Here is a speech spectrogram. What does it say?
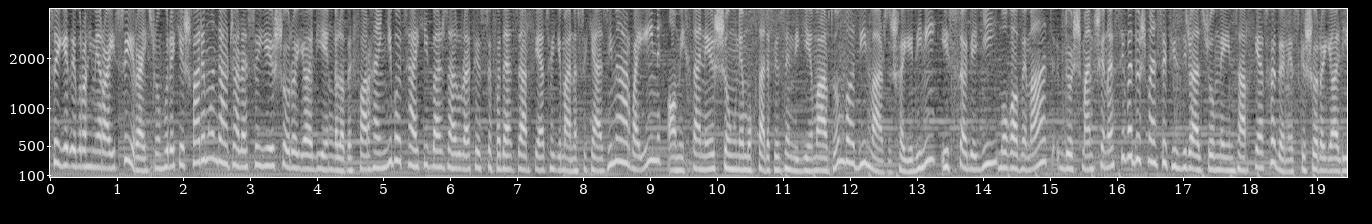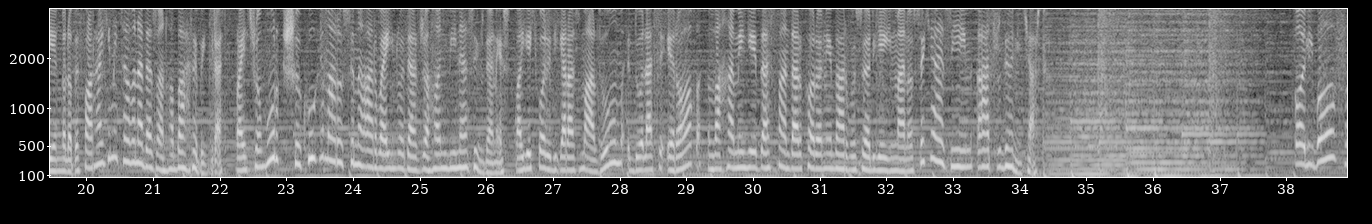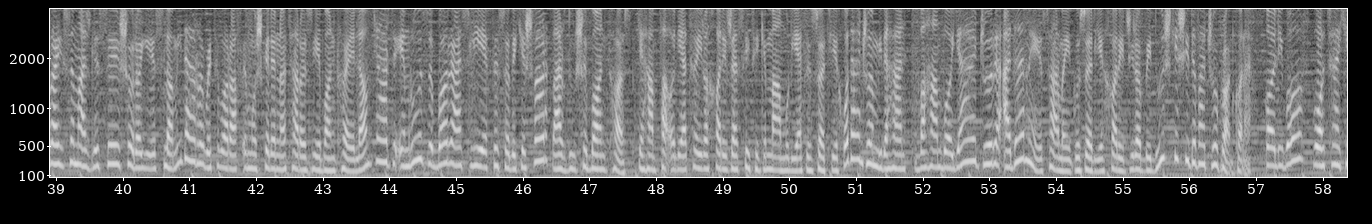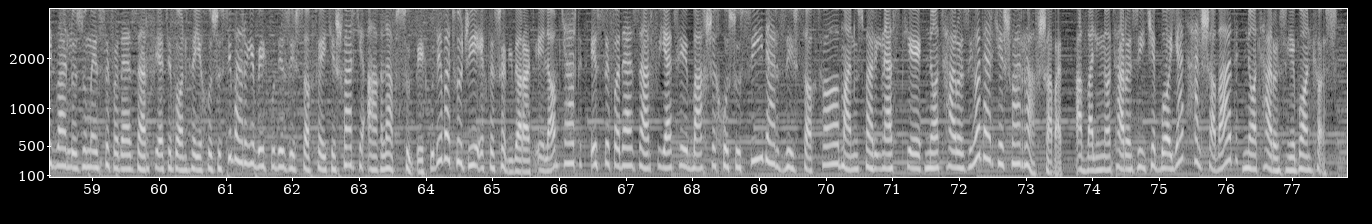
سید ابراهیم رئیسی رئیس جمهور کشورمان در جلسه شورای عالی انقلاب فرهنگی با تاکید بر ضرورت استفاده از های مناسک عظیم اربعین آمیختن شون مختلف زندگی مردم با دین و های دینی ایستادگی مقاومت دشمن شناسی و دشمن ستیزی را از جمله این ها دانست که شورای عالی انقلاب فرهنگی می‌تواند از آنها بهره بگیرد. رئیس جمهور شکوه مراسم اربعین را در جهان بی‌نظیر دانست و یک بار دیگر از مردم دولت عراق و همه دستن در کارانه برگزاری این مناسک عظیم قدردانی کرد. قالیباف رئیس مجلس شورای اسلامی در رابطه با رفع مشکل ناترازی بانک اعلام کرد امروز بار اصلی اقتصاد کشور بر دوش بانک هاست که هم فعالیت هایی را خارج از که مأموریت ذاتی خود انجام می‌دهند و هم باید جور عدم سرمایه گذاری خارجی را به دوش کشیده و جبران کنند قالیباف با تاکید بر لزوم استفاده از ظرفیت بانک های خصوصی برای بهبود زیرساخت های کشور که اغلب سود بهبوده و توجیه اقتصادی دارد اعلام کرد استفاده از ظرفیت بخش خصوصی در زیرساخت ها منوس بر این است که ناترازی ها در کشور رفع شود اولین ناترازی که باید حل شود ناترازی بانک است.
